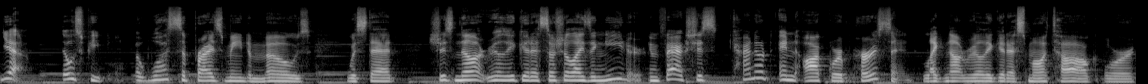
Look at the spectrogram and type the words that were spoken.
Yeah, those people. But what surprised me the most was that she's not really good at socializing either. In fact, she's kind of an awkward person, like not really good at small talk or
